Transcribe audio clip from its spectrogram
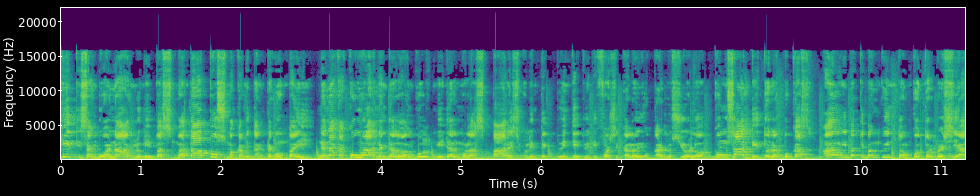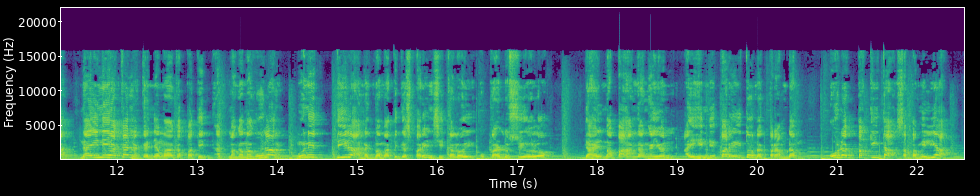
Higit isang buwan na ang lumipas matapos makamit ang tagumpay na nakakuha ng dalawang gold medal mula sa Paris Olympic 2024 si Kaloy o Carlos Yolo kung saan dito nagbukas ang iba't ibang kwentong kontrobersya na iniyakan ng kanyang mga kapatid at mga magulang. Ngunit tila nagmamatigas pa rin si Kaloy o Carlos Yolo dahil mapahanggang ngayon ay hindi pa rin ito nagparamdam o nagpakita sa pamilya.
